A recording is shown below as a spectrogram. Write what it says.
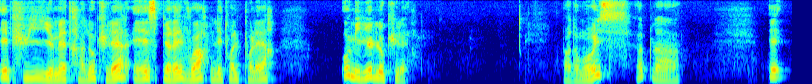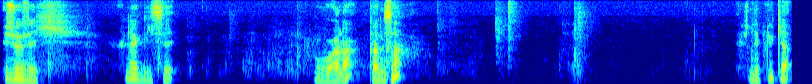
et puis mettre un oculaire et espérer voir l'étoile polaire au milieu de l'oculaire. Pardon Maurice, hop là. Et je vais la glisser. Voilà, comme ça. Je n'ai plus qu'à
